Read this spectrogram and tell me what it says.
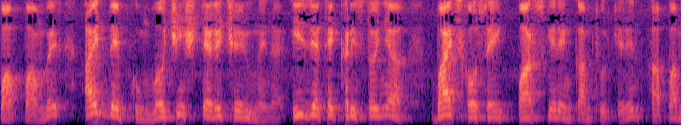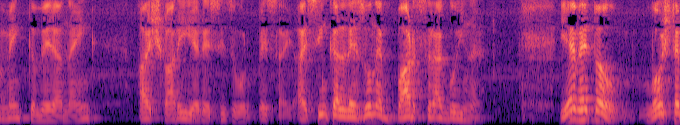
պահպանվեր, այդ դեպքում ոչինչ տեղի չեր ունենա։ Իսկ եթե քրիստոնյա, բայց խոսեիք պարսկերեն կամ թուրքերեն, ապա մենք կվերանայինք աշխարհի երեսից որպես հայ։ Այսինքն լեզուն է բարձրագույնը։ Եվ հետո ոչ թե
